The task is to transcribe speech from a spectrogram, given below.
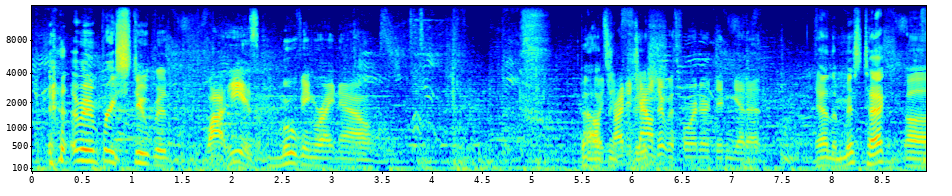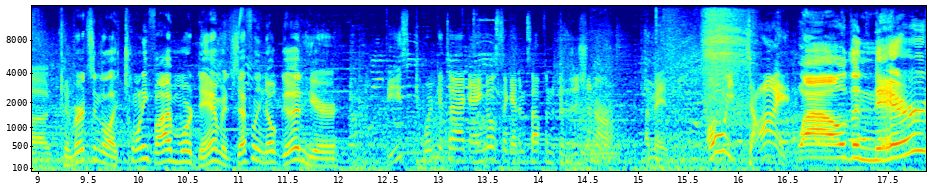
that would have been pretty stupid. Wow, he is moving right now. Oh, he Bouncing tried to fish. challenge it with forwarder, didn't get it. And the Miss Tech uh, converts into like 25 more damage. Definitely no good here. These quick attack angles to get himself into position are amazing. Oh, he died. Wow, the Nair?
